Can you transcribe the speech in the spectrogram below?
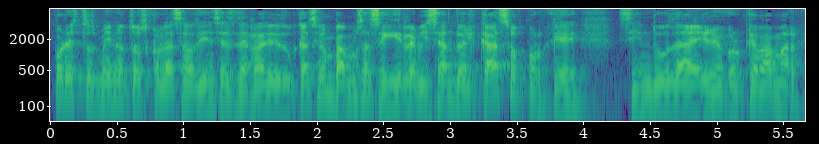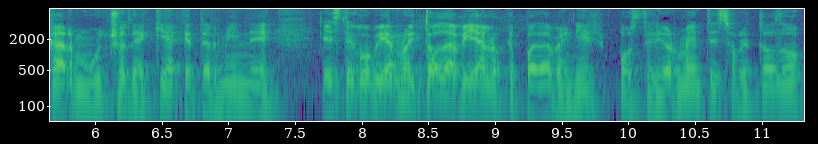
por estos minutos con las audiencias de Radio Educación. Vamos a seguir revisando el caso porque sin duda yo creo que va a marcar mucho de aquí a que termine este gobierno y todavía lo que pueda venir posteriormente, sobre todo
